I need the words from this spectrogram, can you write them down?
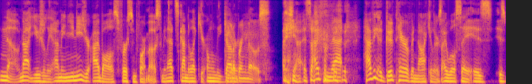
No, not usually. I mean, you need your eyeballs first and foremost. I mean, that's kind of like your only gear. Gotta bring those. yeah. Aside from that, having a good pair of binoculars, I will say, is is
